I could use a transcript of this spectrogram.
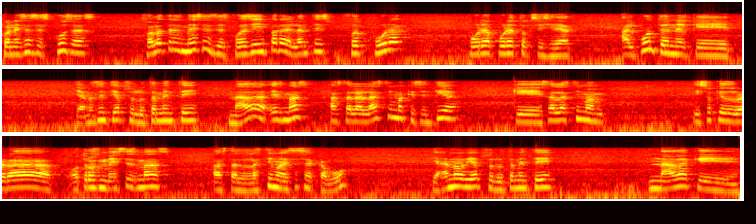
con esas excusas, solo tres meses después de ahí para adelante fue pura, pura, pura toxicidad. Al punto en el que ya no sentía absolutamente nada. Es más, hasta la lástima que sentía, que esa lástima hizo que durara otros meses más. Hasta la lástima esa se acabó. Ya no había absolutamente nada que,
